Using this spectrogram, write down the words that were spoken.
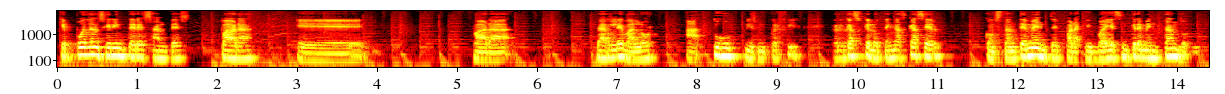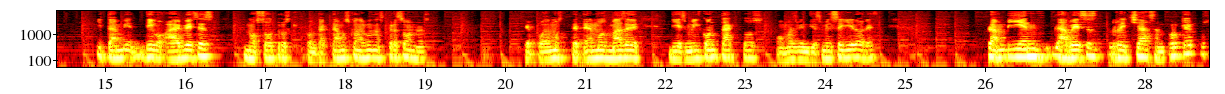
que puedan ser interesantes para, eh, para darle valor a tu mismo perfil. Pero el caso es que lo tengas que hacer constantemente para que vayas incrementando. Y también, digo, hay veces nosotros que contactamos con algunas personas que podemos, que tenemos más de 10.000 contactos o más bien 10.000 seguidores, también a veces rechazan. porque Pues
